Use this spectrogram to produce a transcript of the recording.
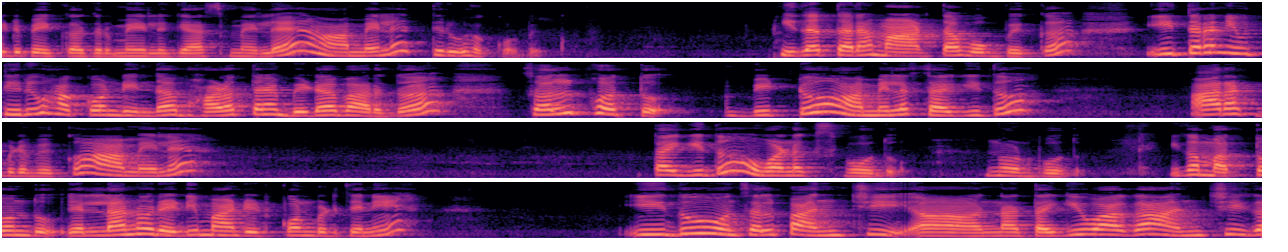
ಇಡಬೇಕು ಅದ್ರ ಮೇಲೆ, ಗ್ಯಾಸ್ ಮೇಲೆ, ಆಮೇಲೆ ತಿರುವಿ ಹಾಕ್ಕೋಬೇಕು. ಇದೇ ಥರ ಮಾಡ್ತಾ ಹೋಗ್ಬೇಕು. ಈ ಥರ ನೀವು ತಿರುವು ಹಾಕ್ಕೊಂಡಿಂದ ಭಾಳ ಥರ ಬಿಡಬಾರ್ದು. ಸ್ವಲ್ಪ ಹೊತ್ತು ಬಿಟ್ಟು ಆಮೇಲೆ ತೆಗೆದು ಆರಕ್ಕೆ ಬಿಡಬೇಕು. ಆಮೇಲೆ ತೆಗೆದು ಒಣಗಿಸ್ಬೋದು, ನೋಡ್ಬೋದು. ಈಗ ಮತ್ತೊಂದು, ಎಲ್ಲನೂ ರೆಡಿ ಮಾಡಿ ಇಟ್ಕೊಂಡ್ಬಿಡ್ತೀನಿ. ಇದು ಒಂದು ಸ್ವಲ್ಪ ಹಂಚಿ ನಾ ತೆಗಿಯುವಾಗ ಹಂಚಿಗ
